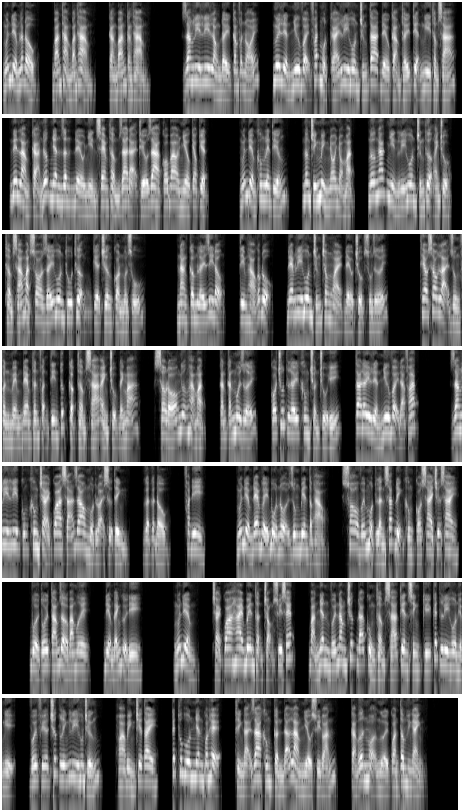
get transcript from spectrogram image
Nguyễn Điểm lắc đầu, bán thảm bán thảm, càng bán càng thảm. Giang Ly Ly lòng đầy căm phẫn nói, ngươi liền như vậy phát một cái ly hôn chúng ta đều cảm thấy tiện nghi thẩm xá, nên làm cả nước nhân dân đều nhìn xem thẩm gia đại thiếu gia có bao nhiêu keo kiệt. Nguyễn Điểm không lên tiếng, nâng chính mình nho nhỏ mặt, ngơ ngác nhìn ly hôn chứng thượng ảnh chụp, thẩm xá mặt so giấy hôn thu thượng kia trương còn muốn xú. Nàng cầm lấy di động, tìm hảo góc độ, đem ly hôn chứng trong ngoài đều chụp xuống dưới. Theo sau lại dùng phần mềm đem thân phận tin tức cập thẩm xá ảnh chụp đánh mã, sau đó ngưỡng hạ mặt, cắn cắn môi dưới, có chút lấy không chuẩn chủ ý, ta đây liền như vậy đã phát. Giang Ly Ly cũng không trải qua xã giao một loại sự tình, gật gật đầu, phát đi. Nguyễn Điểm đem lấy bộ nội dung biên tập hảo, so với một lần xác định không có sai chữ sai. Buổi tối 8 giờ 30, điểm đánh gửi đi. Nguyễn Điểm, trải qua hai bên thận trọng suy xét, bản nhân với năm trước đã cùng thẩm xá tiên sinh ký kết ly hôn hiệp nghị, với phía trước lĩnh ly hôn chứng, hòa bình chia tay, kết thúc hôn nhân quan hệ, thỉnh đại gia không cần đã làm nhiều suy đoán, cảm ơn mọi người quan tâm hình ảnh.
